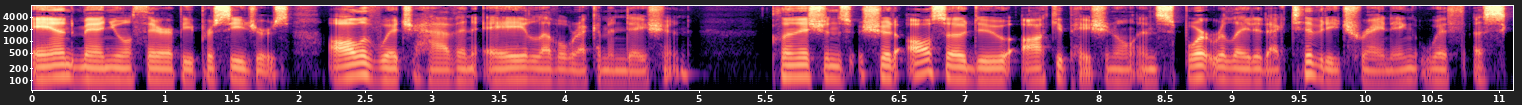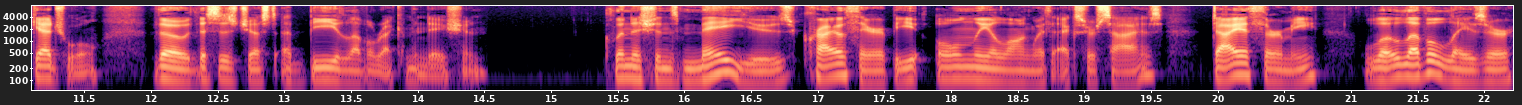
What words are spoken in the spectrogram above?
and manual therapy procedures, all of which have an A level recommendation. Clinicians should also do occupational and sport related activity training with a schedule, though this is just a B level recommendation. Clinicians may use cryotherapy only along with exercise, diathermy, low level laser,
